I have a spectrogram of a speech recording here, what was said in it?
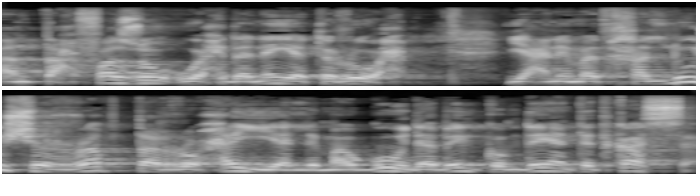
أن تحفظوا وحدانية الروح. يعني ما تخلوش الرابطة الروحية اللي موجودة بينكم دي تتكسر.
